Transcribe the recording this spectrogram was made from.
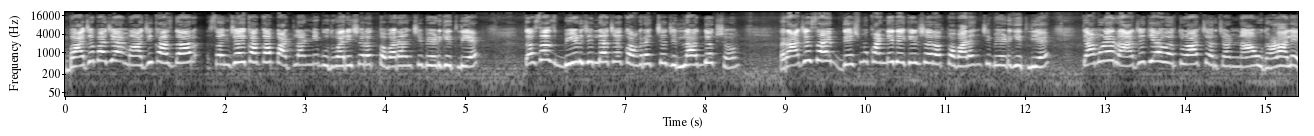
भाजपाचे माजी खासदार संजय काका पाटलांनी बुधवारी शरद पवारांची भेट घेतली आहे. तसंच बीड जिल्ह्याचे काँग्रेसचे जिल्हाध्यक्ष राजेसाहेब देशमुखांनी देखील शरद पवारांची भेट घेतली आहे. त्यामुळे राजकीय वर्तुळात चर्चांना उधाण आले.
